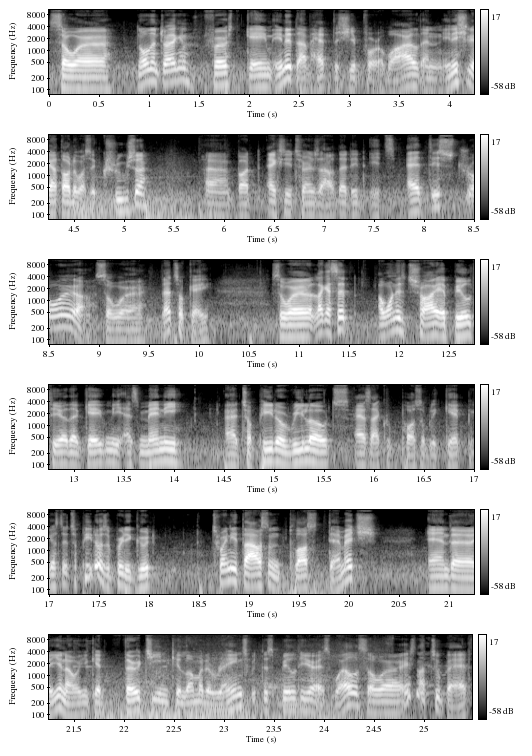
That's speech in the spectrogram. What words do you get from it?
so uh, Northern Dragon, first game in it. I've had the ship for a while and initially I thought it was a cruiser. Uh, but actually it turns out that it, it's a destroyer, so uh, that's okay. So uh, like I said, I wanted to try a build here that gave me as many uh, torpedo reloads as I could possibly get, because the torpedoes are pretty good. 20,000 plus damage, and uh, you know, you get 13 kilometer range with this build here as well, so it's not too bad.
